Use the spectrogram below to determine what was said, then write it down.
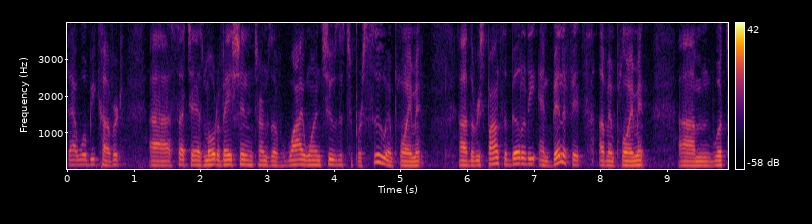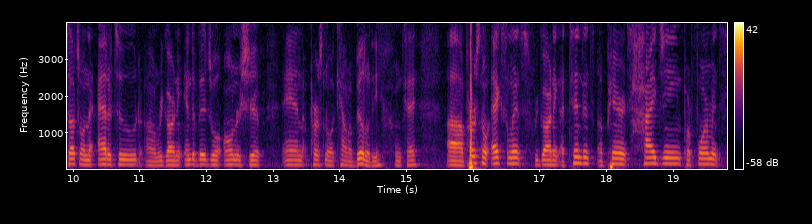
that will be covered, uh, such as motivation in terms of why one chooses to pursue employment, uh, the responsibility and benefits of employment. Um, we'll touch on the attitude uh, regarding individual ownership and personal accountability. Okay, uh, personal excellence regarding attendance, appearance, hygiene, performance,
